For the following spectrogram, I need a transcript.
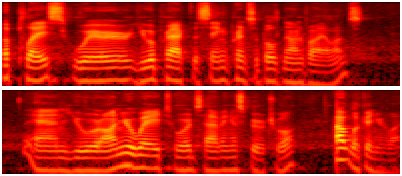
a place where you are practicing principled nonviolence and you are on your way towards having a spiritual outlook in your life.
